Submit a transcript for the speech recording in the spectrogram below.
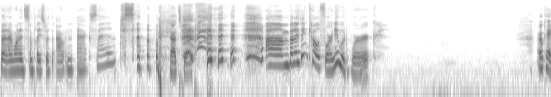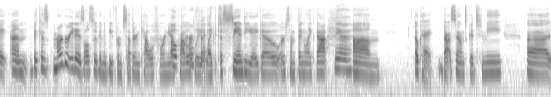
but I wanted someplace without an accent. So, That's fair. um, but I think California would work. Okay, um, because Margarita is also going to be from Southern California, Oh, probably perfect. like a San Diego or something like that. Yeah. Um, okay, that sounds good to me. Uh,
